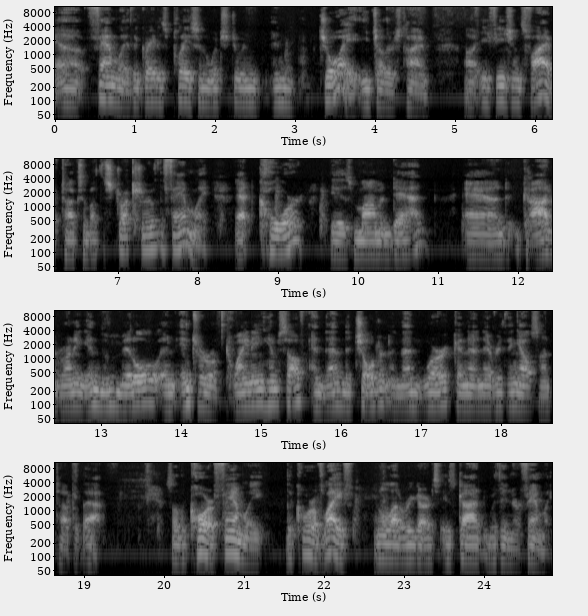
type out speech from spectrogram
Uh, family, the greatest place in which to en- enjoy each other's time. Uh, Ephesians 5 talks about the structure of the family. At core is mom and dad, and God running in the middle and intertwining himself, and then the children, and then work, and then everything else on top of that. So the core of family, the core of life, in a lot of regards, is God within our family.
